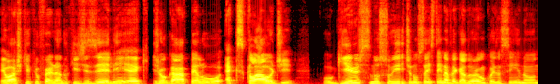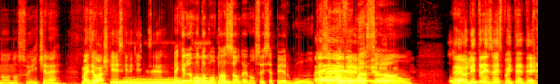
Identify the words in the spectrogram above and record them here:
Eu acho que o que o Fernando quis dizer ali é que jogar pelo xCloud o Gears no Switch. Não sei se tem navegador, alguma coisa assim no, no, no Switch, né? Mas eu acho que é isso que ele quis dizer. É que ele não botou pontuação, daí não sei se é pergunta, é, se é uma afirmação. Eu, eu, é, eu li três vezes pra entender.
